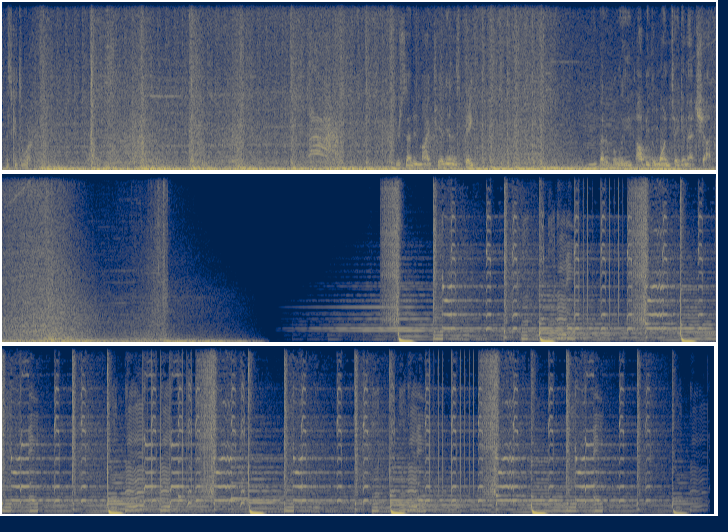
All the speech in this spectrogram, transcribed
Let's get to work. You're sending my kid in as bait? You better believe I'll be the one taking that shot.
